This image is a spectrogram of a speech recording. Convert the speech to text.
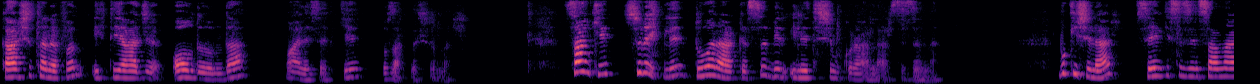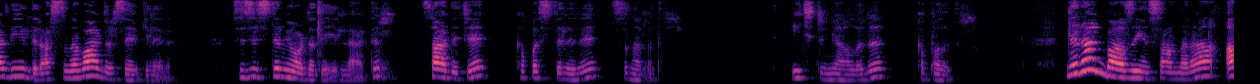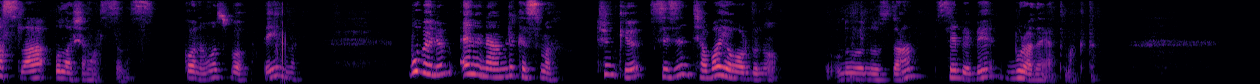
Karşı tarafın ihtiyacı olduğunda maalesef ki uzaklaşırlar. Sanki sürekli duvar arkası bir iletişim kurarlar sizinle. Bu kişiler sevgisiz insanlar değildir. Aslında vardır sevgileri. Sizi istemiyor da değillerdir. Sadece kapasiteleri sınırlıdır. İç dünyaları kapalıdır. Neden bazı insanlara asla ulaşamazsınız? Konumuz bu, değil mi? Bu bölüm en önemli kısmı. Çünkü sizin çaba yorgunluğunuzdan sebebi burada yatmakta.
